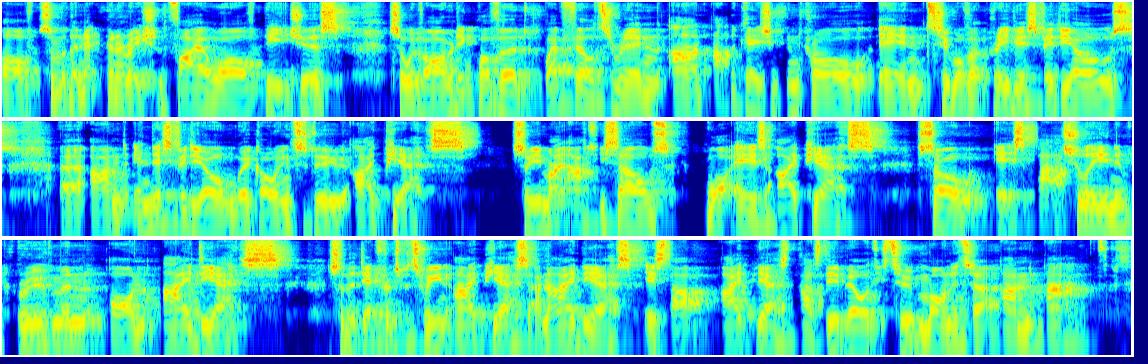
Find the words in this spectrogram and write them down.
of some of the next generation firewall features. So we've already covered web filtering and application control in two other previous videos. Uh, and in this video, we're going to do IPS. So you might ask yourselves, what is IPS? So it's actually an improvement on IDS. So the difference between IPS and IDS is that IPS has the ability to monitor and act.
